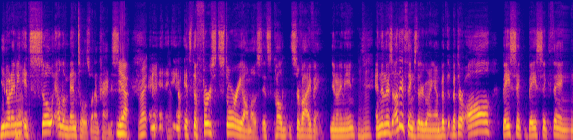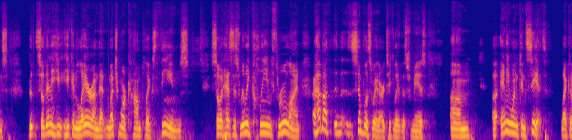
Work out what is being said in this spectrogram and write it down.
You know what I mean? Yeah. It's so elemental, is what I'm trying to say. Yeah, right. And, and, you know, it's the first story almost. It's called surviving. You know what I mean? Mhm. And then there's other things that are going on, but but they're all basic basic things. But- So then he he can layer on that much more complex themes. So it has this really clean through line. Or how about the- simplest way to articulate this for me is um, uh, anyone can see it. Like a,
